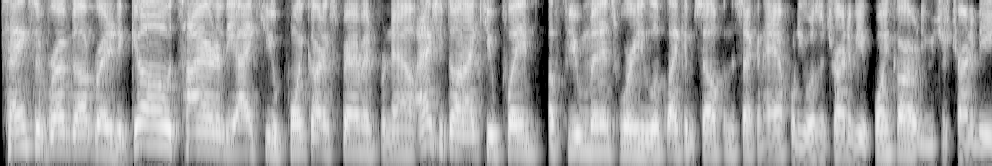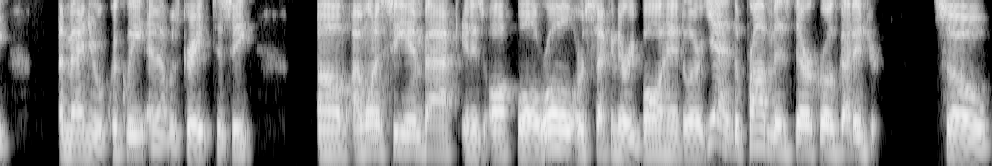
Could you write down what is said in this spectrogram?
tanks have revved up, ready to go. Tired of the IQ point guard experiment for now. I actually thought IQ played a few minutes where he looked like himself in the second half when he wasn't trying to be a point guard, when he was just trying to be Immanuel Quickley, and that was great to see. Um, I want to see him back in his off ball role or secondary ball handler. Yeah, the problem is Derrick Rose got injured. So,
